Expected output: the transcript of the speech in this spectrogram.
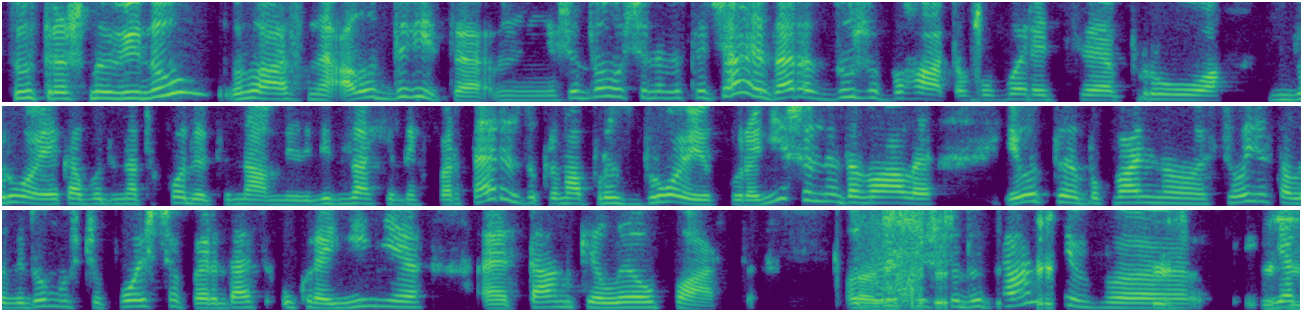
цю страшну війну. Власне, але дивіться, щодо того, що не вистачає, зараз дуже багато говорять е, про зброю, яка буде надходити нам від західних партнерів, зокрема про зброю, яку раніше не давали. І от е, буквально сьогодні стало відомо, що Польща передасть Україні е, танки Леопард. От до речі, щодо танків, як,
